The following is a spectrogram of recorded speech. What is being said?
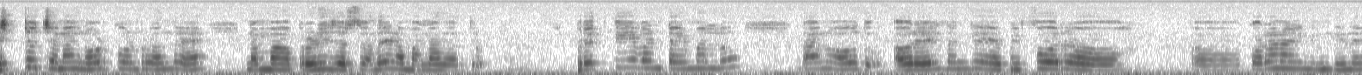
ಎಷ್ಟು ಚೆನ್ನಾಗಿ ನೋಡಿಕೊಂಡ್ರು ಅಂದರೆ ನಮ್ಮ ಪ್ರೊಡ್ಯೂಸರ್ಸ್ ಅಂದರೆ ನಮ್ಮ ಅನ್ನದಾತರು ಪ್ರತಿ ಒಂದು ಟೈಮಲ್ಲೂ ನಾನು ಹೌದು, ಅವ್ರು ಹೇಳ್ದಂಗೆ ಬಿಫೋರ್ ಕೊರೋನಾ ಇಂದನೇ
